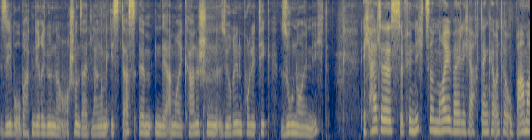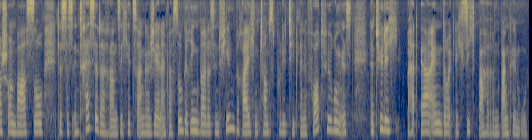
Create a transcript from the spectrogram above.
Sie beobachten die Region auch schon seit langem. Ist das ähm, in der amerikanischen Syrienpolitik so neu nicht? Ich halte es für nicht so neu, weil ich auch denke, unter Obama schon war es so, dass das Interesse daran, sich hier zu engagieren, einfach so gering war, dass in vielen Bereichen Trumps Politik eine Fortführung ist. Natürlich hat er einen deutlich sichtbareren Wankelmut.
